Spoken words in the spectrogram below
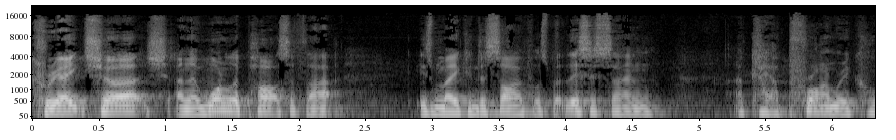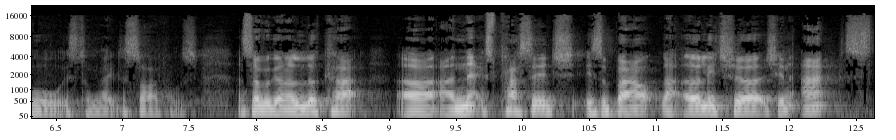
create church. And then one of the parts of that is making disciples. But this is saying, okay, our primary call is to make disciples. And so we're going to look at uh, our next passage is about that early church in Acts.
